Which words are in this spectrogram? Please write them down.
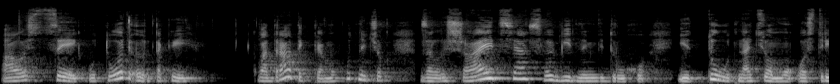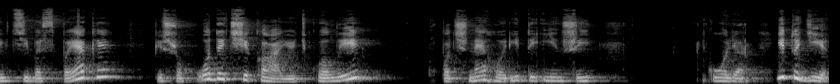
а ось цей куток, е, такий квадратик, прямокутничок, залишається свобідним від руху. І тут, на цьому острівці безпеки, пішоходи чекають, коли почне горіти інший колір. І тоді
